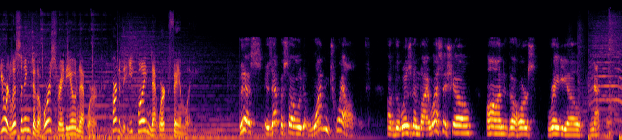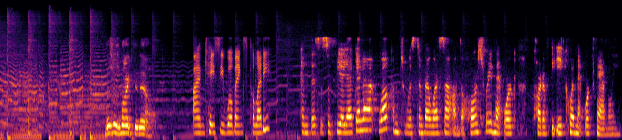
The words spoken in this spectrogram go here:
You are listening to the Horse Radio Network, part of the Equine Network family. This is episode 112 of the Wisdom by WESA show on the Horse Radio Network. This is Mike Donnell. I'm Kacee Willbanks Colletti. And this is Sophia Jagella. Welcome to Wisdom by WESA on the Horse Radio Network, part of the Equine Network family.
